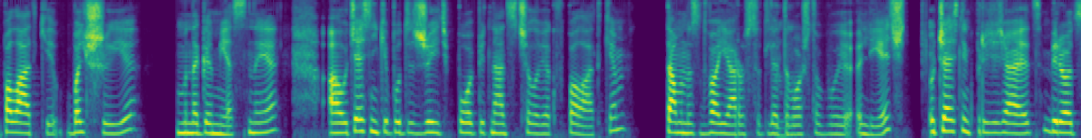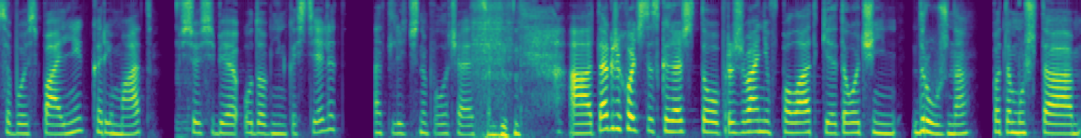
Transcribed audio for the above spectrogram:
палатки большие, многоместные, а участники будут жить по 15 человек в палатке. Там у нас два яруса для mm-hmm. того, чтобы лечь. Участник приезжает, берет с собой спальник, каремат, mm-hmm. все себе удобненько стелит. Отлично получается. А также хочется сказать, что проживание в палатке это очень дружно, потому что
